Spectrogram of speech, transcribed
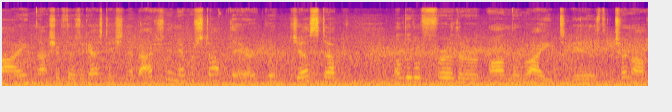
I'm not sure if there's a gas station. I've actually never stopped there, but just up a little further on the right is the turnoff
